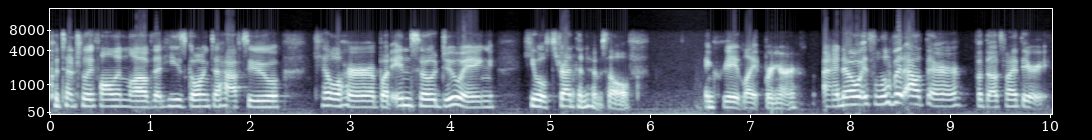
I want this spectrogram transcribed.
potentially fallen in love, that he's going to have to kill her, but in so doing, he will strengthen himself and create Lightbringer. I know it's a little bit out there, but that's my theory.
